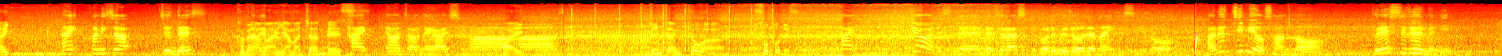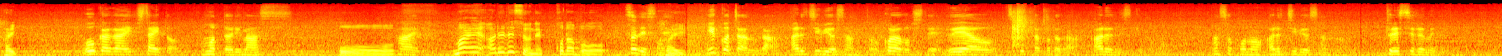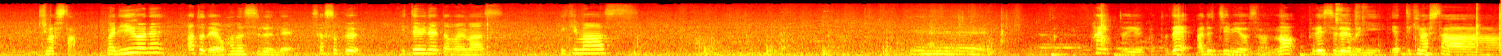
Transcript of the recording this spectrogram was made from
はい。はい、こんにちは、じゅんです。カメラマン山ちゃんです。はい、山ちゃんお願いします。はい、純ちゃん今日は外ですね今日はですね、珍しくゴルフ場じゃないんですけど、アルチビオさんのプレスルームにはい。お伺いしたいと思っております。おお、はい、前あれですよねコラボ。そうですね。はい。ゆっこちゃんがアルチビオさんとコラボしてウェアを作ったことがあるんですけども、あそこのアルチビオさんのプレスルームに来ました。まあ理由はね、後でお話しするんで、早速行ってみたいと思います。行きます。えーはい、ということでアルチビオさんのプレスルームにやってきました。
